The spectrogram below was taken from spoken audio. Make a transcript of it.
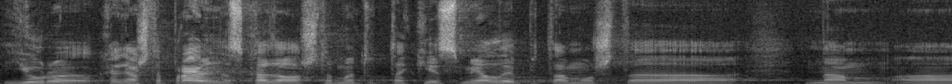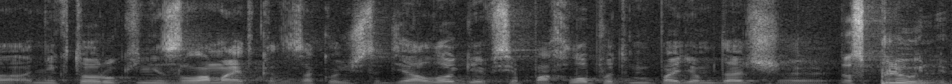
Юра, конечно, правильно сказал, что мы тут такие смелые, потому что нам э, никто руки не заломает, когда закончится диалоги, все похлопают, и мы пойдем дальше. Да сплюнь,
